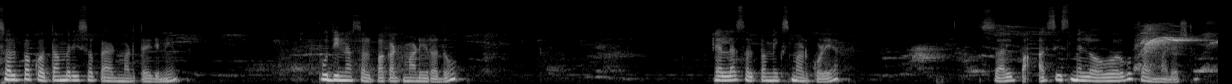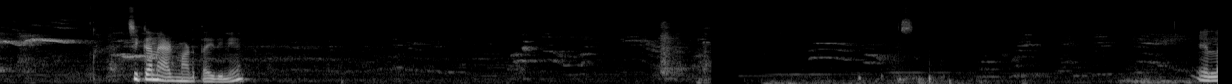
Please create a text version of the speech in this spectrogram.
ಸ್ವಲ್ಪ ಕೊತ್ತಂಬರಿ ಸೊಪ್ಪು ಆ್ಯಡ್ ಮಾಡ್ತಾಯಿದ್ದೀನಿ ಪುದೀನ ಸ್ವಲ್ಪ ಕಟ್ ಮಾಡಿರೋದು. ಎಲ್ಲ ಸ್ವಲ್ಪ ಮಿಕ್ಸ್ ಮಾಡ್ಕೊಳ್ಳಿ. ಸ್ವಲ್ಪ ಹಸಿ ಸ್ಮೆಲ್ ಹೋಗೋವರೆಗೂ ಫ್ರೈ ಮಾಡಿ ಅಷ್ಟೆ. ಚಿಕನ್ ಆ್ಯಡ್ ಮಾಡ್ತಾಯಿದ್ದೀನಿ ಎಲ್ಲ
